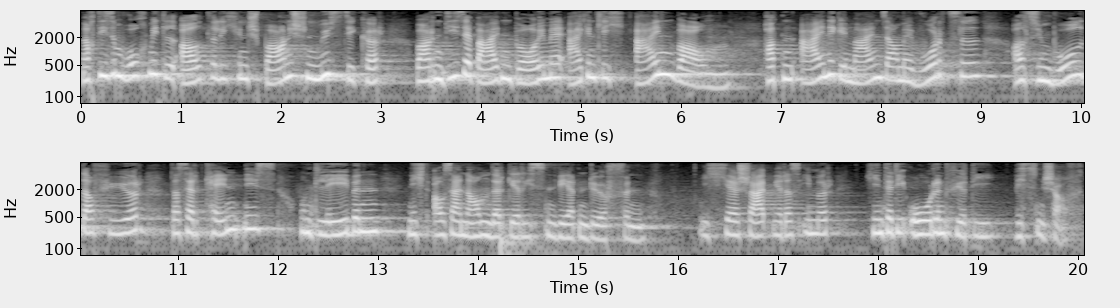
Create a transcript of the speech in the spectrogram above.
Nach diesem hochmittelalterlichen spanischen Mystiker waren diese beiden Bäume eigentlich ein Baum, hatten eine gemeinsame Wurzel als Symbol dafür, dass Erkenntnis und Leben nicht auseinandergerissen werden dürfen. Ich äh, schreibe mir das immer hinter die Ohren für die Wissenschaft.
